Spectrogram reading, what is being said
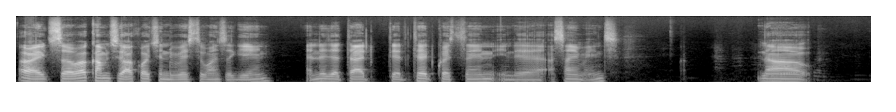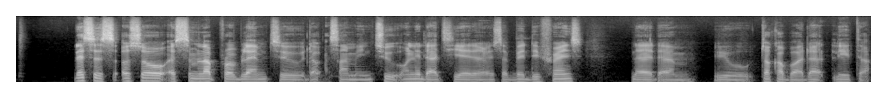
All right, so welcome to Harcourt University once again. And this is the third, the third question in the assignment. Now, this is also a similar problem to the assignment two, only that here there is a bit difference that um we'll talk about that later.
